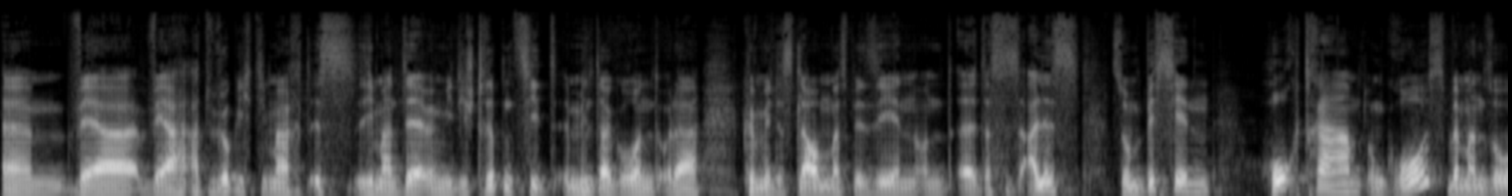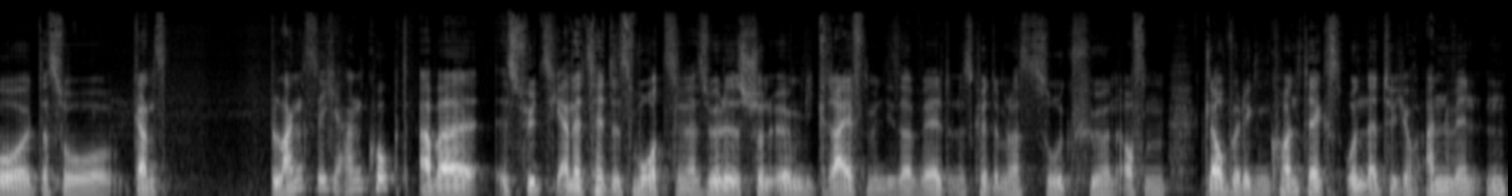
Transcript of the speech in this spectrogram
Ähm, wer, wer hat wirklich die Macht? Ist jemand, der irgendwie die Strippen zieht im Hintergrund oder können wir das glauben, was wir sehen? Und äh, das ist alles so ein bisschen hochtrabend und groß, wenn man so das so ganz blank sich anguckt, aber es fühlt sich an, als hätte es Wurzeln, als würde es schon irgendwie greifen in dieser Welt und es könnte man das zurückführen auf einen glaubwürdigen Kontext und natürlich auch anwenden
